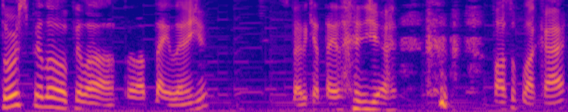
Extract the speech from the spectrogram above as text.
torço pela, pela, pela Tailândia. Espero que a Tailândia faça o placar.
